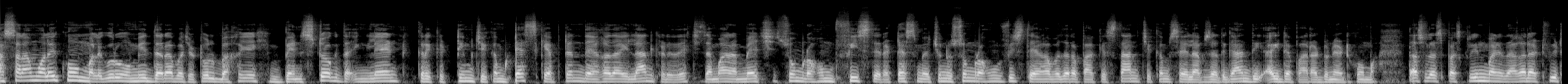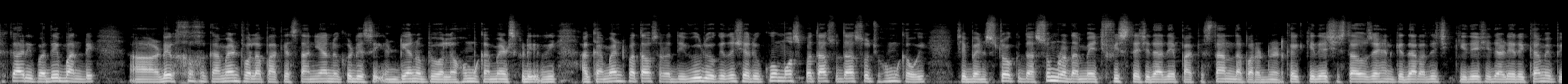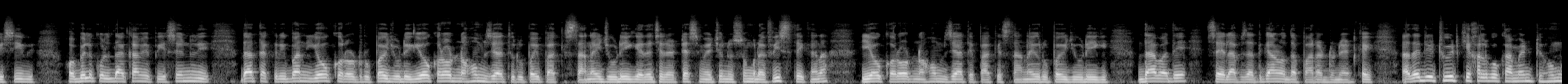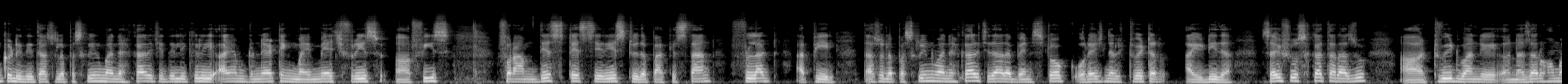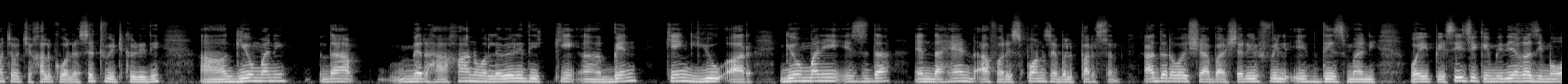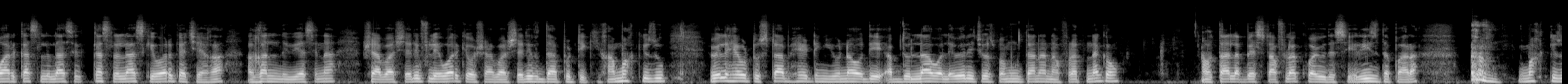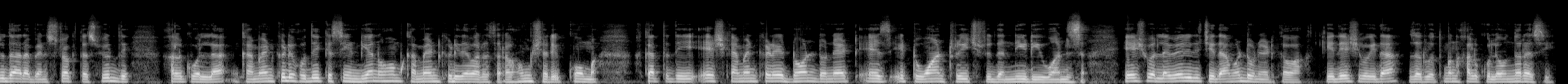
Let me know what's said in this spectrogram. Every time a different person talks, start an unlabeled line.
السلام علیکم ملګرو امید دره بچ ټول بخی بن سټوک د انګلند کرکټ ټیم چې کوم ټیسټ کیپټن دی هغه دا اعلان کړی دی چې زماره میچ څومره هم فیس دی د ټیسټ میچونو څومره هم فیس دی هغه بدر پاکستان چې کوم سیلاب زدګان دی اې د پاره ډونیټ کوم تاسو لس په سکرین باندې دا غره ټویټ کاری په دې باندې ډیر خخ کمنټ ولا پاکستانیانو کړي سي انډیانو په ولا هم کمنټس کړي دي ا کمنټ پتا سره دی ویډیو کې د شریکو موس پتا سو دا سوچ هم کوي چې بن سټوک دا څومره د میچ فیس دی چې دا د پاکستان د پر ډونیټ کوي کې دی چې تاسو ذهن کې دا راځي چې کې دی چې دا ډېرې کمې پیسې وي خو بالکل دا کمې پیسې نه دي دا تقریبا یو کروڑ روپۍ جوړیږي یو کروڑ نه هم زیات روپۍ پاکستاني جوړیږي دا چې د ټیسټ میچونو څومره فیس دی کنه یو کروڑ نه هم زیات پاکستاني روپۍ جوړیږي دا به د سیلاب زدګانو د پر ډونیټ کوي دا د ټویټ کې خلکو کمنټ هم کړی دی تاسو له سکرین باندې ښکاري چې د لیکلي آی ایم ډونیټینګ مای میچ فریز فیس فرام دیس ټیسټ سیریز ټو د پاکستان فلډ اپیل تاسو له په سکرین باندې ښکار چې دا د بن سټوک اوریجنل ټویټر آی ډی ده صحیح شو څخه تر ازو ټویټ باندې نظر هم اچو چې خلکو ولا څه ټویټ کړی دي ګیو منی دا مرها خان ولویل دي کې بن کینګ یو آر ګیو منی از دا ان د هند اف ا ریسپانسیبل پرسن ادروایز شهباز شریف ویل ایټ دیز مانی وای پیسې چې کې مې دی هغه ذمہوار کس له لاس کس له لاس کې ورکه چې هغه غل نه ویاس نه شهباز شریف له ورکه او شهباز شریف دا پټی کې خامخ کیزو ویل هیو ټو سټاپ هیټینګ یو نو دی عبد الله ولویری چې اوس په مونږ تانه نفرت نه کو او تعالی بیسټ اف لک وایو د سیریز د پاره مخکې زو دا ربن سټاک تصویر دی خلکو ولا کمنټ کړي خو دې کسي انډین هم کمنټ کړي دا ور سره هم شریک کوم کته دی ایش کمنټ کړي ډونټ ډونیټ ایز اټ وانټ ریچ ټو د نیډي وانز ایش ول ویل دي چې دا مو ډونیټ کوا کې دې شوی دا ضرورتمن خلکو لو نه رسی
